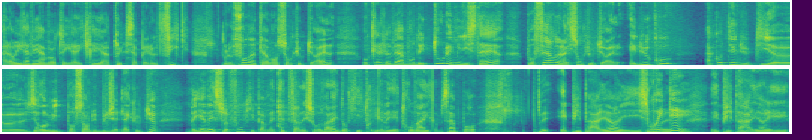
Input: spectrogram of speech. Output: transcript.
Alors, il avait inventé, il avait créé un truc qui s'appelait le FIC, le Fonds d'intervention culturelle, auquel devait abonder tous les ministères pour faire de l'action culturelle. Et du coup, à côté du petit euh, 0,8% du budget de la culture, ben, il y avait ce fonds qui permettait de faire des choses. Voilà, et donc il, y avait des trouvailles comme ça pour. Et puis par ailleurs, il. Pour aider. Et puis par ailleurs, il,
